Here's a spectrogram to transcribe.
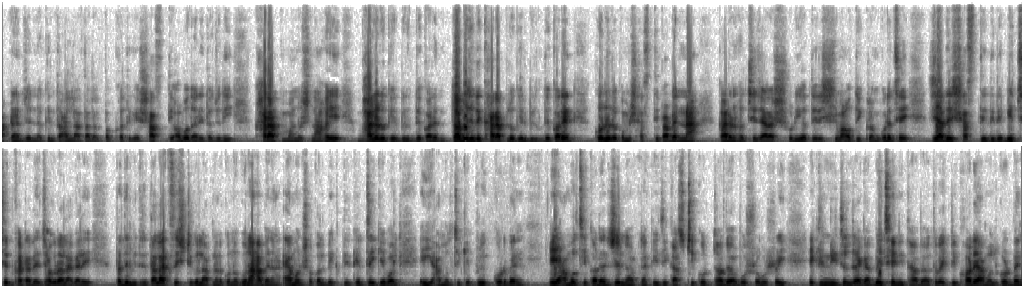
আপনার জন্য কিন্তু আল্লাহ তালার পক্ষ থেকে শাস্তি অবধারিত। যদি খারাপ মানুষ না হয়ে ভালো লোকের বিরুদ্ধে করেন, তবে যদি খারাপ লোকের বিরুদ্ধে করেন, কোনো রকম শাস্তি পাবেন না। কারণ হচ্ছে যারা শরীয়তের সীমা অতিক্রম করেছে, যাদের শাস্তি দিলে বিচ্ছেদ ঘটালে, ঝগড়া লাগালে, তাদের ভিতরে তালাক সৃষ্টি করলে আপনার কোনো গুণা হবে না। এমন সকল ব্যক্তির ক্ষেত্রেই কেবল এই আমলটিকে প্রয়োগ করবেন। এই আমলটি করার জন্য আপনাকে যে কাজটি করতে হবে, অবশ্য অবশ্যই একটি নির্জন জায়গা বেছে নিতে হবে অথবা একটি ঘরে আমল করবেন।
